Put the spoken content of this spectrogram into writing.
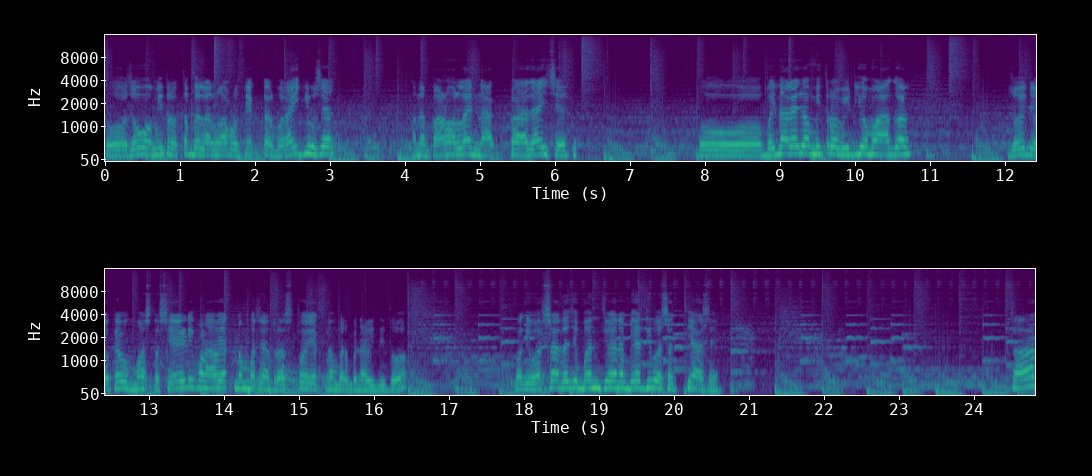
તો જોવો મિત્રો, તબેલાનું આપણું ટ્રેક્ટર ભરાઈ ગયું છે અને ભાણો લઈને નાખવા જાય છે. તો બન્યા રહેજો મિત્રો વિડીયોમાં આગળ. જોઈ લો કેવું મસ્ત શેરડી પણ હવે એક નંબર છે રસ્તો એક નંબર બનાવી દીધો. બાકી વરસાદ હજી બંધ થયો અને બે દિવસ જ થયા છે. આ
